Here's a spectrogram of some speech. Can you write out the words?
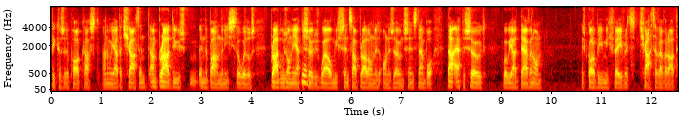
because of the podcast, and we had a chat. And, and Brad, who's in the band and he's still with us, Brad was on the episode as well. And we've since had Brad on his, on his own since then. But that episode where we had Devin on has got to be my favourite chat I've ever had.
